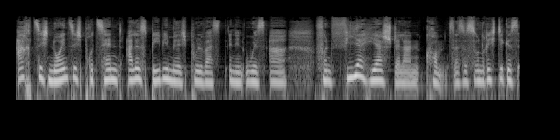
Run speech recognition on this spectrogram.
80, 90 Prozent alles Babymilchpulvers in den USA von vier Herstellern kommt. Das ist so ein richtiges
